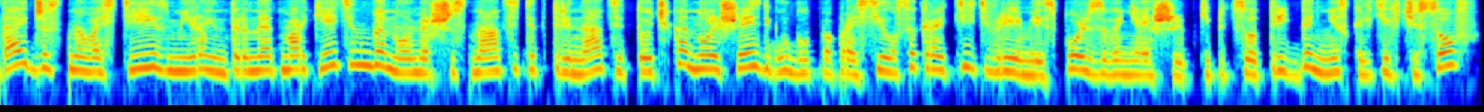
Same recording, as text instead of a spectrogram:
Дайджест новостей из мира интернет-маркетинга номер 16 от 13.06 Google попросил сократить время использования ошибки 503 до нескольких часов.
